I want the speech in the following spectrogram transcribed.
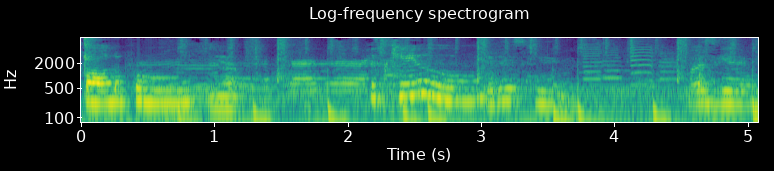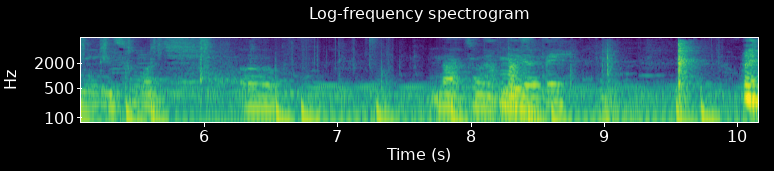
fall approved. Yep. It's cute. It is cute. But it's giving me too much of not too My yeah.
